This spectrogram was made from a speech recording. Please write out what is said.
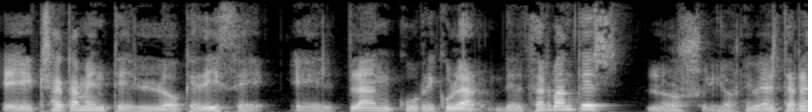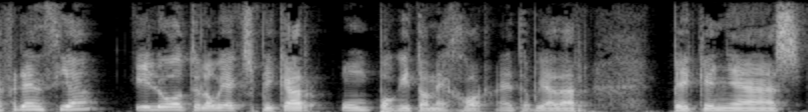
exactamente lo que dice el plan curricular del Cervantes los, y los niveles de referencia y luego te lo voy a explicar un poquito mejor. ¿eh? Te voy a dar pequeñas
